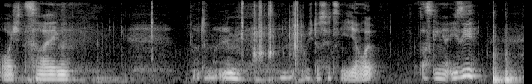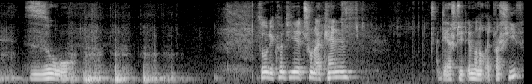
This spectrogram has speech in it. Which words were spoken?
euch zeigen. Warte mal eben. Habe ich das jetzt? Jawohl. Das ging ja easy. So. So, und ihr könnt hier jetzt schon erkennen, der steht immer noch etwas schief.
